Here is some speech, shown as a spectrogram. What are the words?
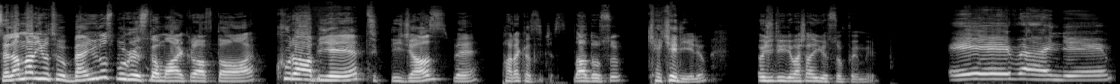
Selamlar YouTube ben Yunus bugün size Minecraft'ta kurabiyeye tıklayacağız ve para kasacağız. Daha doğrusu keke diyelim. Önce video başladan Yusuf emirim. Efendim.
